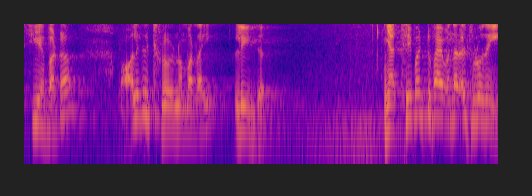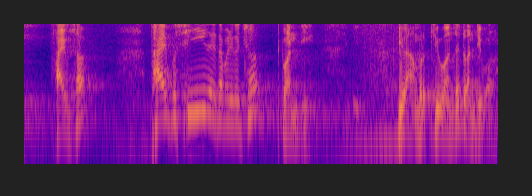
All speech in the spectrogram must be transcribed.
सिएफबाट अलिकति ठुलो नम्बरलाई लिइन्छ यहाँ थ्री पोइन्ट टू फाइभभन्दा अलिक ठुलो चाहिँ फाइभ छ। फाइभको सिधा यतापट्टिको छ ट्वेन्टी यो हाम्रो क्यु वान चाहिँ ट्वेन्टी भयो।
